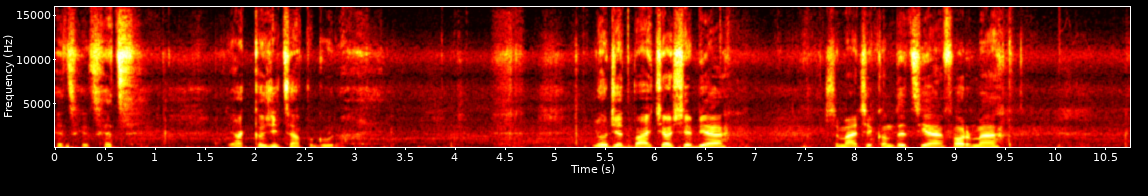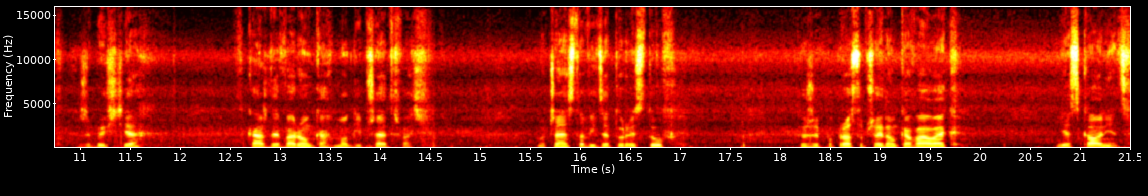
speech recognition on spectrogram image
Hyc, hyc, hyc. Jak kozica po górach. Ludzie, dbajcie o siebie. Trzymajcie kondycję, formę, żebyście w każdych warunkach mogli przetrwać. Bo często widzę turystów, którzy po prostu przejdą kawałek jest koniec.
